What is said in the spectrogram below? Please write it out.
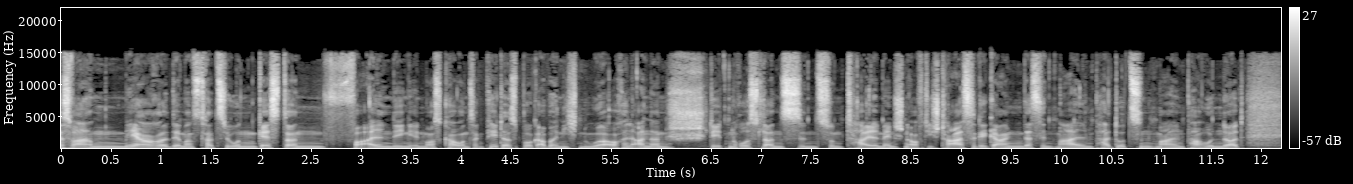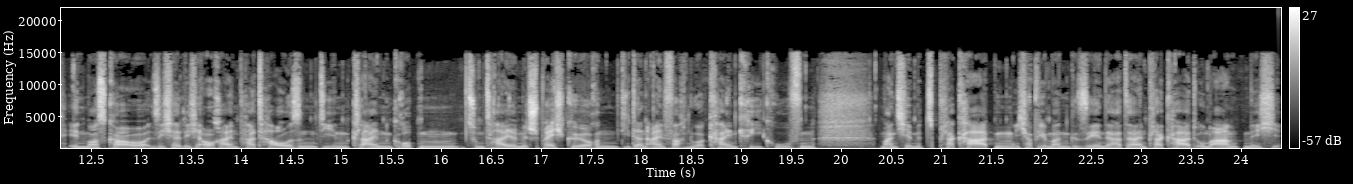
Das waren mehrere Demonstrationen gestern, vor allen Dingen in Moskau und St. Petersburg, aber nicht nur. Auch in anderen Städten Russlands sind zum Teil Menschen auf die Straße gegangen. Das sind mal ein paar Dutzend, mal ein paar hundert. In Moskau sicherlich auch ein paar tausend, die in kleinen Gruppen, zum Teil mit Sprechchören, die dann einfach nur kein Krieg rufen. Manche mit Plakaten. Ich habe jemanden gesehen, der hatte ein Plakat, umarmt mich,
